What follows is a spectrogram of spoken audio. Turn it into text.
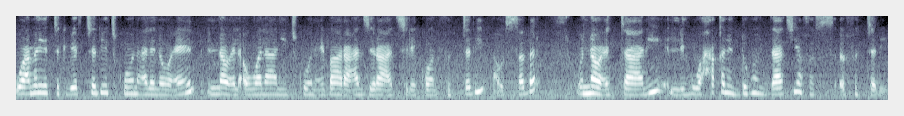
وعملية تكبير الثدي تكون على نوعين. النوع الأولاني تكون عبارة عن زراعة سيليكون في الثدي أو الصدر. والنوع الثاني اللي هو حقن الدهون الذاتية في الث- في الثدي.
